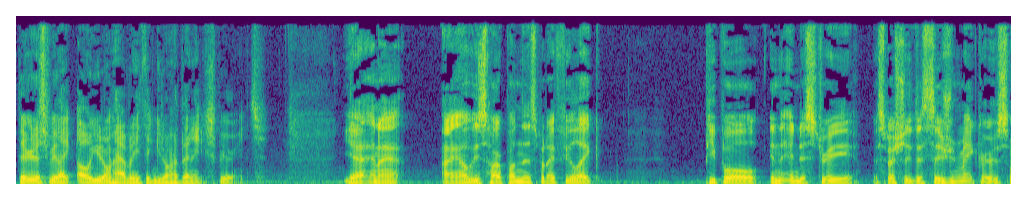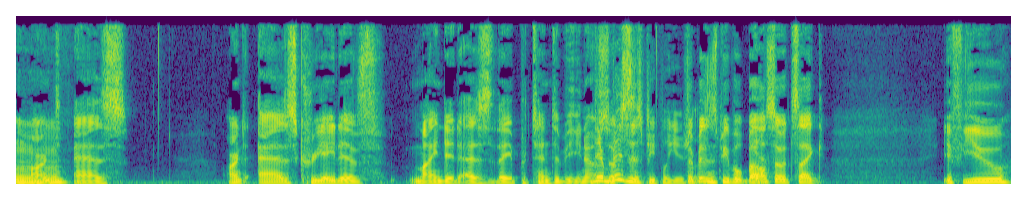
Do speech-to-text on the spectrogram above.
they're gonna just be like, "Oh, you don't have anything. You don't have any experience." Yeah, and I I always harp on this, but I feel like people in the industry, especially decision makers, Mm-hmm. aren't as aren't as creative minded as they pretend to be. You know, They're So- business people usually. they're business people, but Yeah. also it's like if you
